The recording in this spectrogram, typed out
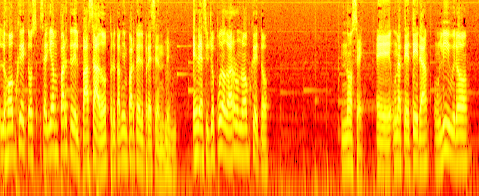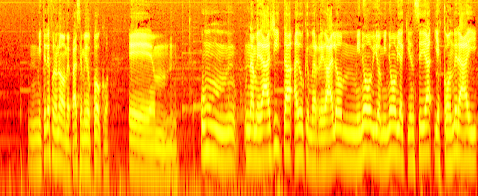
los objetos serían parte del pasado, pero también parte del presente. Es decir, yo puedo agarrar un objeto, no sé, eh, una tetera, un libro, mi teléfono no, me parece medio poco. Eh, un- una medallita, algo que me regaló mi novio, mi novia, quien sea, y esconder ahí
